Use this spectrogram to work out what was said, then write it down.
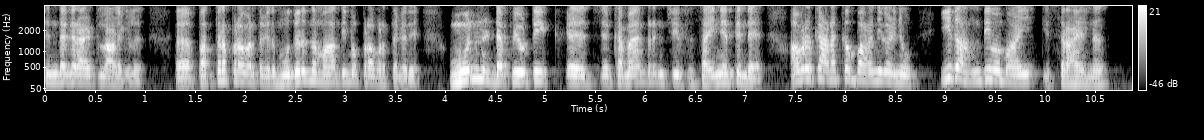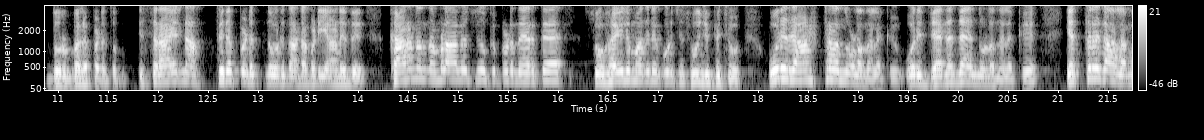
ചിന്തകരായിട്ടുള്ള ആളുകൾ പത്രപ്രവർത്തകർ മുതിർന്ന മാധ്യമ പ്രവർത്തകർ മുൻ ഡെപ്യൂട്ടി കമാൻഡർ ഇൻ ചീഫ് സൈന്യത്തിന്റെ അവരൊക്കെ അടക്കം പറഞ്ഞു കഴിഞ്ഞു ഇത് അന്തിമമായി ഇസ്രായേലിന് ദുർബലപ്പെടുത്തും ഇസ്രായേലിനെ അസ്ഥിരപ്പെടുത്തുന്ന ഒരു നടപടിയാണ് ഇത് കാരണം നമ്മൾ ആലോചിച്ച് നോക്കിയപ്പോൾ നേരത്തെ സുഹൈലും അതിനെക്കുറിച്ച് സൂചിപ്പിച്ചു. ഒരു രാഷ്ട്രം എന്നുള്ള നിലയ്ക്ക് ഒരു ജനത എന്നുള്ള നിലയ്ക്ക് എത്ര കാലം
